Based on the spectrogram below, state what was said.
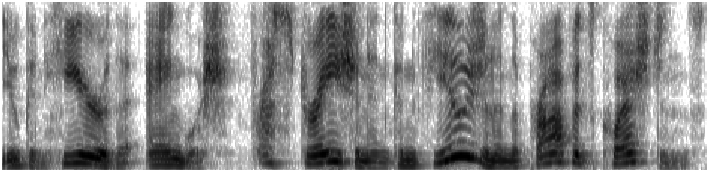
You can hear the anguish, frustration, and confusion in the prophet's questions.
